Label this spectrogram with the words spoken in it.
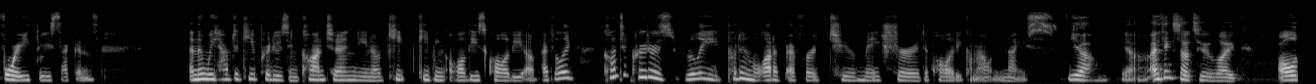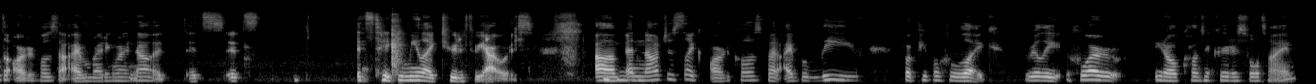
43 seconds and then we have to keep producing content you know keep keeping all these quality up i feel like content creators really put in a lot of effort to make sure the quality come out nice yeah yeah i think so too like all the articles that I'm writing right now, it, it's it's it's taking me like two to three hours, um, mm-hmm. and not just like articles, but I believe for people who like really who are you know content creators full time,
